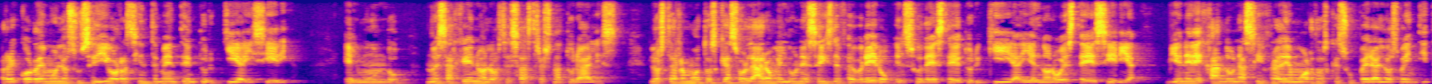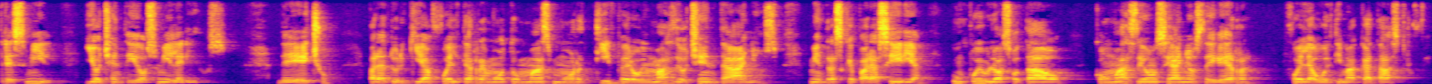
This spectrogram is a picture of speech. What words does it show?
recordemos lo sucedido recientemente en Turquía y Siria. El mundo no es ajeno a los desastres naturales, los terremotos que asolaron el lunes 6 de febrero el sudeste de Turquía y el noroeste de Siria viene dejando una cifra de muertos que supera los 23.000 y 82.000 heridos. De hecho, para Turquía fue el terremoto más mortífero en más de 80 años, mientras que para Siria, un pueblo azotado con más de 11 años de guerra, fue la última catástrofe.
